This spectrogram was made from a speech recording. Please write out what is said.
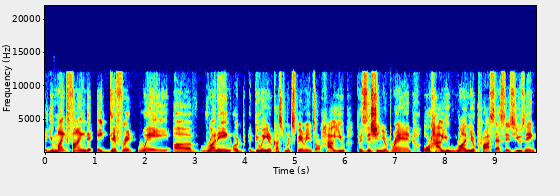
You might find a different way of running or doing your customer experience, or how you position your brand, or how you run your processes using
